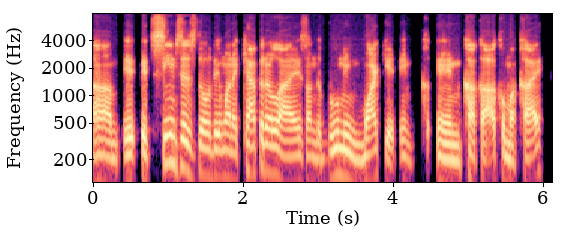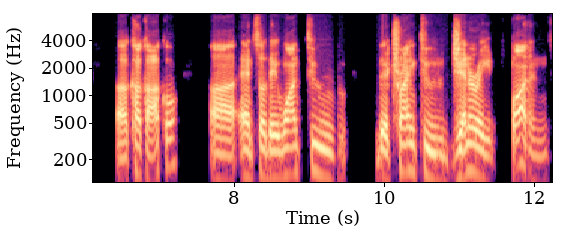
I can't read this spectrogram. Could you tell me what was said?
um, it, it seems as though they want to capitalize on the booming market in in Kaka'ako Makai, uh, Kaka'ako, uh, and so they want to. They're trying to generate funds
